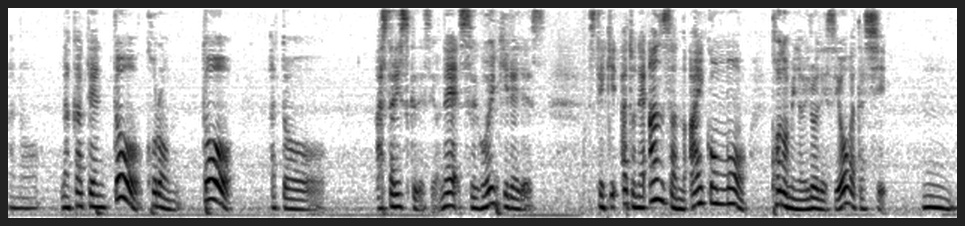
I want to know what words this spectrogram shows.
あの中点とコロンとあとアスタリスクですよね。すごい綺麗です。素敵。あとねアンさんのアイコンも好みの色ですよ私。うん。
